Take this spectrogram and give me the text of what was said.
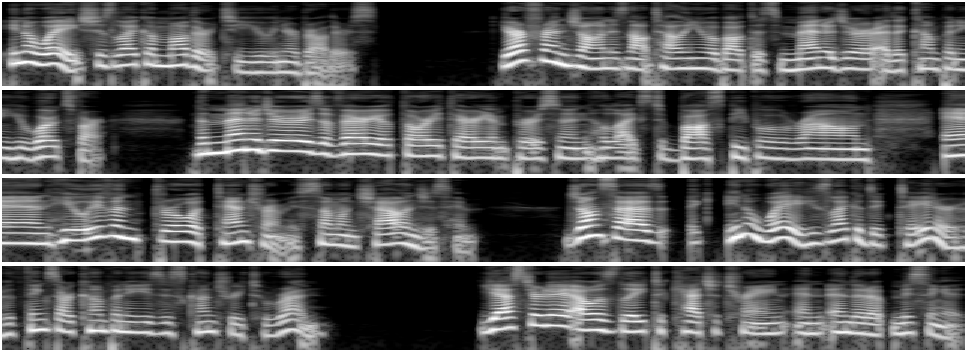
in a way, she's like a mother to you and your brothers. Your friend John is now telling you about this manager at the company he works for. The manager is a very authoritarian person who likes to boss people around, and he'll even throw a tantrum if someone challenges him. John says, in a way, he's like a dictator who thinks our company is his country to run. Yesterday, I was late to catch a train and ended up missing it.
